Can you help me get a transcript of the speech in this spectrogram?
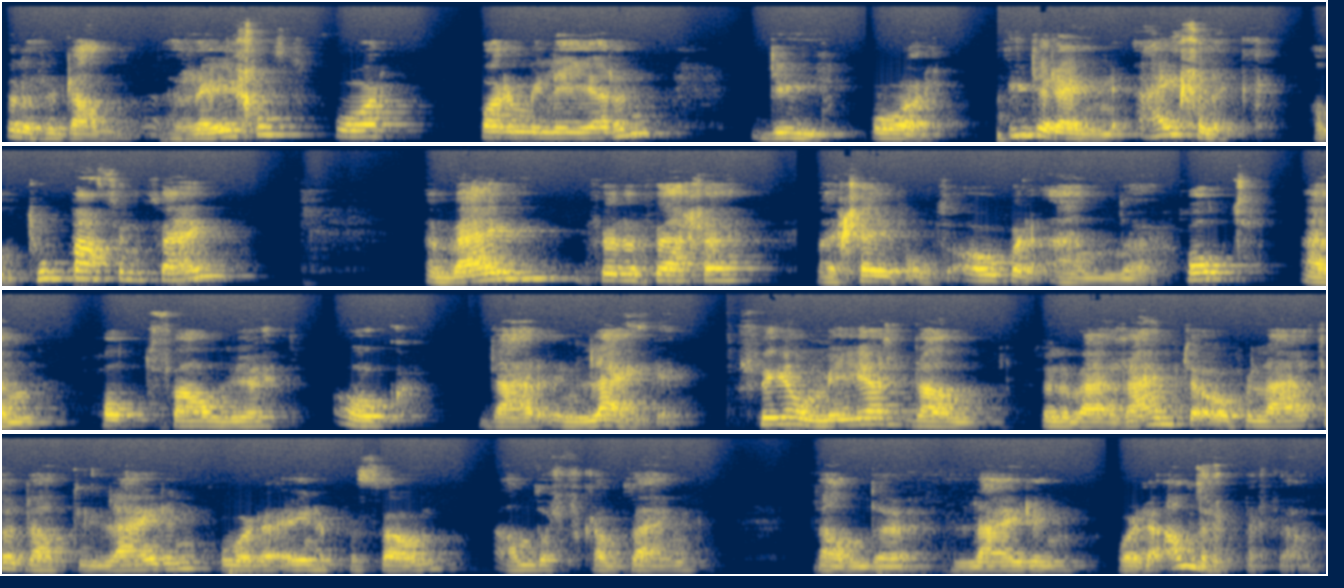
zullen ze dan regels voor formuleren die voor iedereen eigenlijk van toepassing zijn. En wij zullen zeggen, wij geven ons over aan eh, God en God zal je ook daarin leiden. Veel meer dan zullen wij ruimte overlaten dat die leiding voor de ene persoon anders kan zijn dan de leiding voor de andere persoon.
